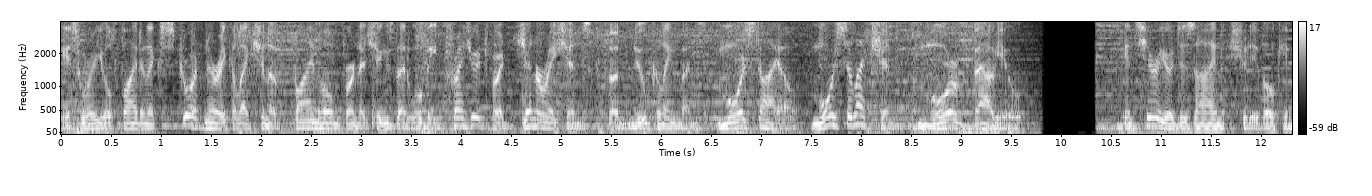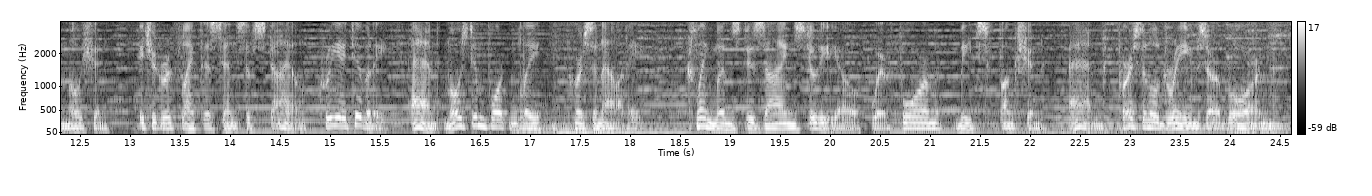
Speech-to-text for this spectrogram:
It's where you'll find an extraordinary collection of fine home furnishings that will be treasured for generations. The new Klingman's. More style, more selection, more value. Interior design should evoke emotion. It should reflect a sense of style, creativity, and most importantly, personality. Klingman's Design Studio, where form meets function and personal dreams are born.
